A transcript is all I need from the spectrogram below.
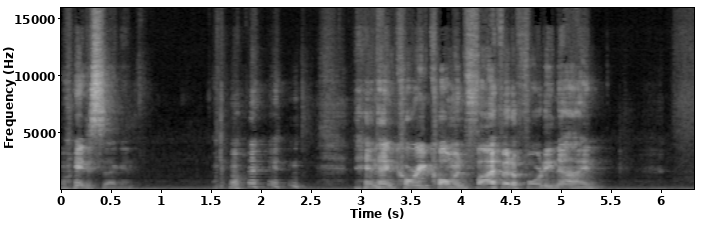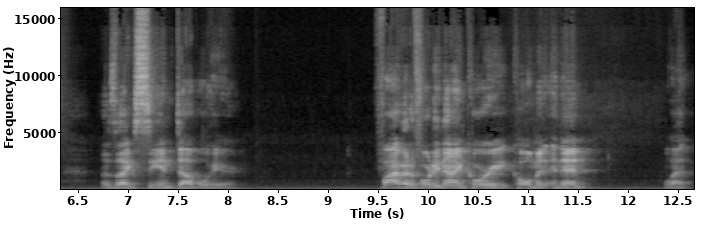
Wait a second. and then Corey Coleman, 5 out of 49. I was like seeing double here. 5 out of 49, Corey Coleman. And then, what?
